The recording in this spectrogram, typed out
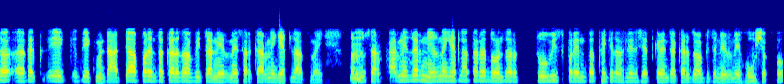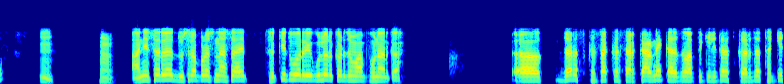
तर आता एक एक मिनिट. आतापर्यंत कर्जमाफीचा निर्णय सरकारने घेतलाच नाही. परंतु सरकारने जर निर्णय घेतला तर दोन हजार चोवीसपर्यंत थकीत असलेल्या शेतकऱ्यांचा कर्जमाफीचा निर्णय होऊ शकतो. आणि सर दुसरा प्रश्न असा आहे थकीत व रेग्युलर कर्ज माफ होणार का? अ, जर स- सक- सरकारने कर्जमाफी केली तर कर्ज थकीत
